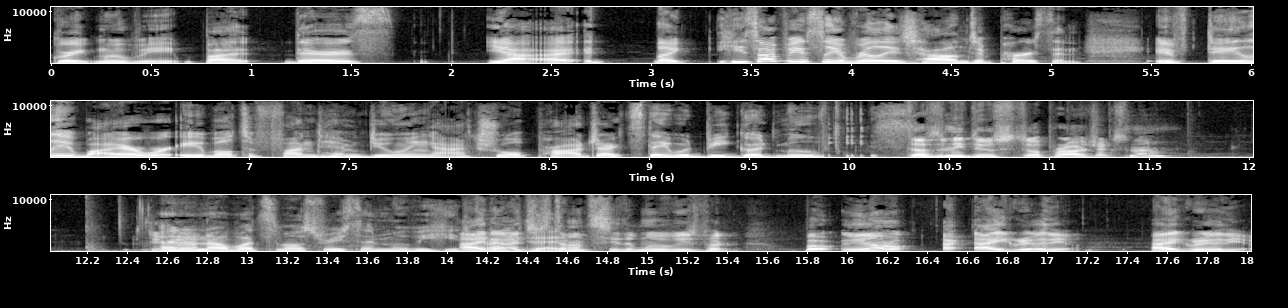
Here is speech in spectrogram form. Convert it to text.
great movie, but there's yeah, I, like he's obviously a really talented person. If Daily Wire were able to fund him doing actual projects, they would be good movies. Doesn't he do still projects now? Do I don't know what's the most recent movie he I. I just don't see the movies, but but you know, I, I agree with you. I agree with you.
